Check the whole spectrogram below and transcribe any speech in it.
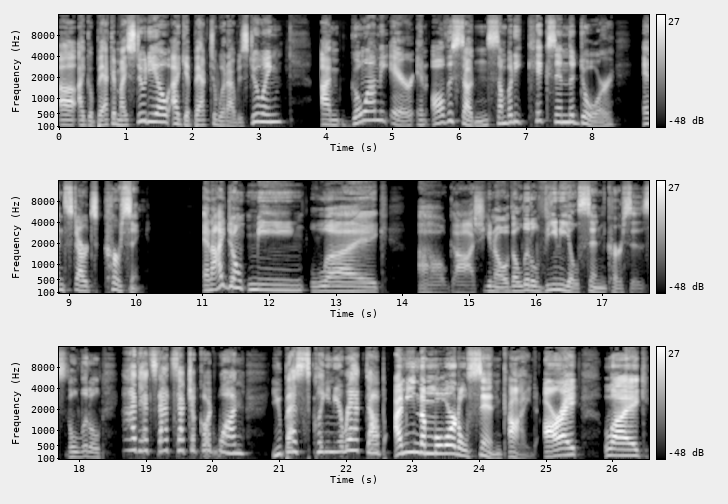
Uh, I go back in my studio. I get back to what I was doing. I'm go on the air, and all of a sudden, somebody kicks in the door and starts cursing. And I don't mean like, oh gosh, you know, the little venial sin curses, the little, ah, that's not such a good one. You best clean your act up. I mean the mortal sin kind, all right? Like,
